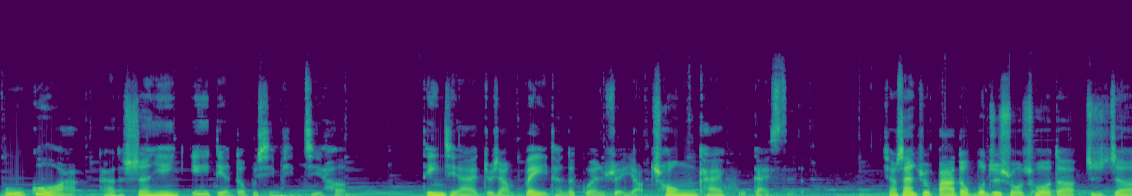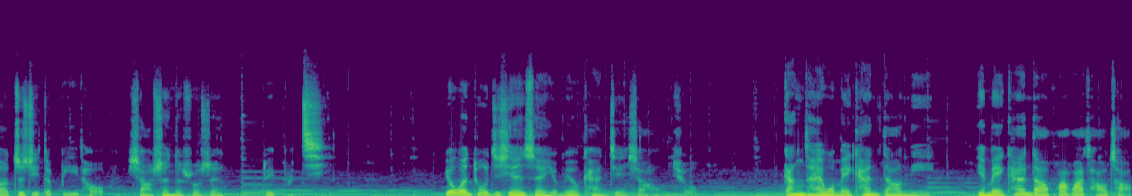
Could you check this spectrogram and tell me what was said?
不过啊，他的声音一点都不心平气和，听起来就像沸腾的滚水要冲开壶盖似的。小山猪巴豆不知所措的指着自己的鼻头，小声的说声对不起，又问兔子先生有没有看见小红球。刚才我没看到你，也没看到花花草草。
